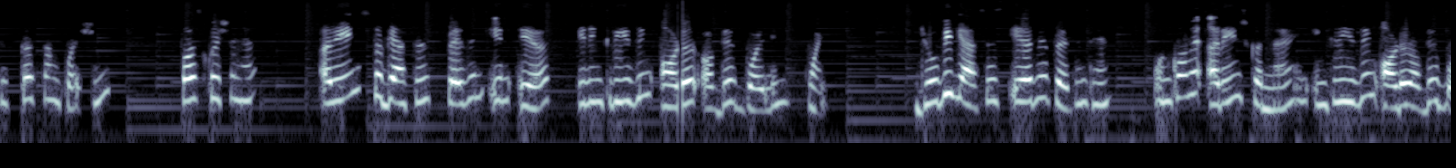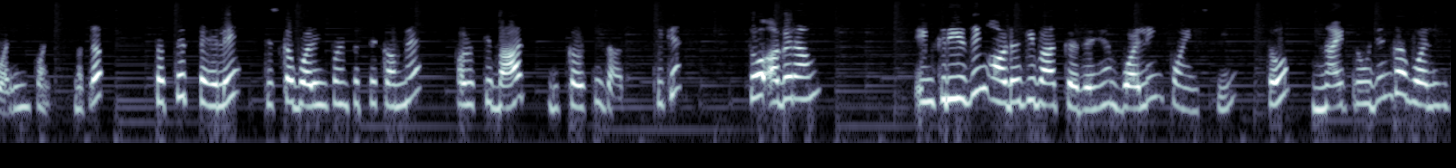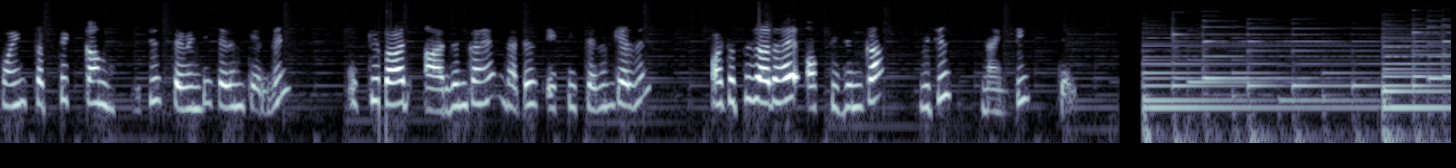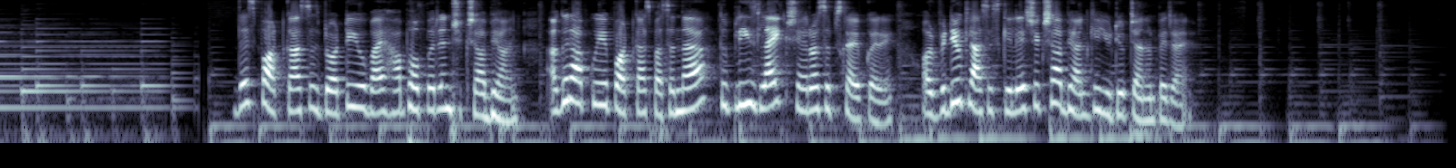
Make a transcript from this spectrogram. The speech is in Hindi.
discuss some questions. First question है, arrange the gases present in air in increasing order of their boiling point. जो भी गैसेस एयर में प्रेजेंट हैं, उनको हमें अरेंज करना है increasing order of their boiling point मतलब सबसे पहले जिसका बॉइलिंग पॉइंट सबसे कम है और उसके बाद जिसका उससे ज़्यादा, ठीक है तो अगर हम इंक्रीजिंग ऑर्डर की बात कर रहे हैं बॉइलिंग पॉइंट्स की तो नाइट्रोजन का बॉइलिंग पॉइंट सबसे कम है इज़ 77 केल्विन उसके बाद आर्गन का है दैट इज़ 87 केल्विन और सबसे ज़्यादा है ऑक्सीजन का which is 90 kelvin this podcast is brought you by Hub Hopper शिक्षा अभियान अगर आपको ये पॉडकास्ट पसंद आया तो प्लीज़ लाइक शेयर और सब्सक्राइब करें। और वीडियो क्लासेस के लिए शिक्षा अभियान के यूट्यूब चैनल पर जाएँ।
